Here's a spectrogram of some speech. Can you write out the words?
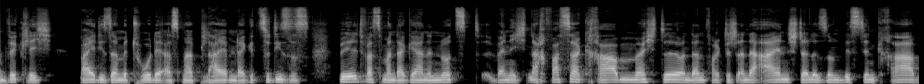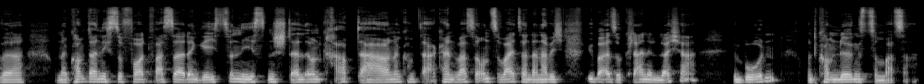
und wirklich bei dieser Methode erstmal bleiben. Da gibt's so dieses Bild, was man da gerne nutzt, wenn ich nach Wasser graben möchte und dann praktisch an der einen Stelle so ein bisschen grabe und dann kommt da nicht sofort Wasser, dann gehe ich zur nächsten Stelle und grab da und dann kommt da kein Wasser und so weiter und dann habe ich überall so kleine Löcher im Boden und komme nirgends zum Wasser.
